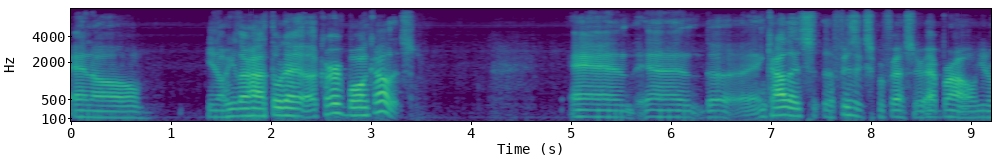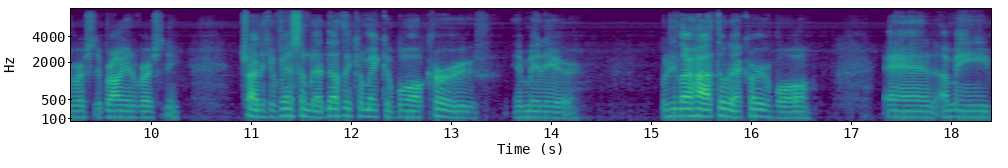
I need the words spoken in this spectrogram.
And um, you know, he learned how to throw that a curveball in college. And and the, in college, the physics professor at Brown University, Brown University, tried to convince him that nothing can make a ball curve in midair. But he learned how to throw that curveball, and I mean,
